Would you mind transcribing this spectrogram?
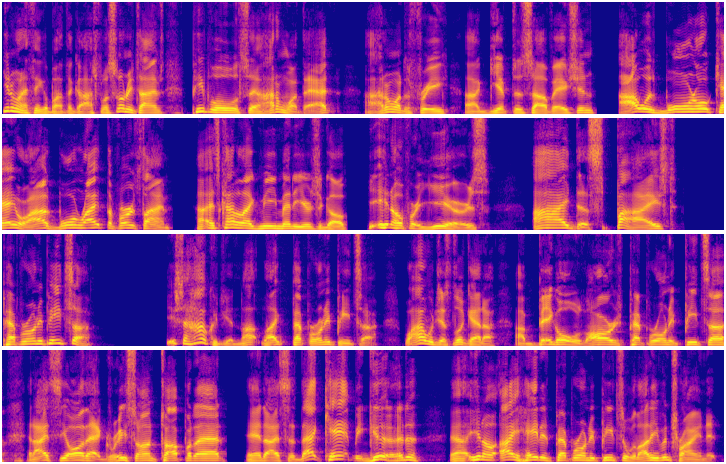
You know, what I think about the gospel, so many times people will say, I don't want that. I don't want the free uh, gift of salvation. I was born okay or I was born right the first time. Uh, it's kind of like me many years ago. You know, for years, I despised pepperoni pizza. You say, how could you not like pepperoni pizza? Well, I would just look at a, a big old large pepperoni pizza and I see all that grease on top of that. And I said, that can't be good. Uh, you know, I hated pepperoni pizza without even trying it.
